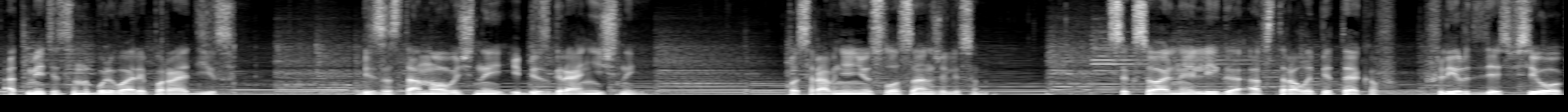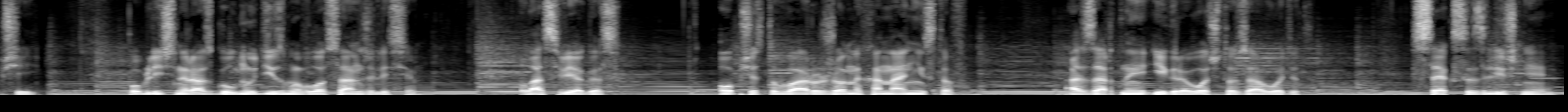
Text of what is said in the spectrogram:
Отметиться на бульваре Парадис. Безостановочный и безграничный. По сравнению с Лос-Анджелесом. Сексуальная лига австралопитеков. Флирт здесь всеобщий. Публичный разгул нудизма в Лос-Анджелесе. Лас-Вегас. Общество вооруженных анонистов. Азартные игры, вот что заводит. Секс излишнее.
